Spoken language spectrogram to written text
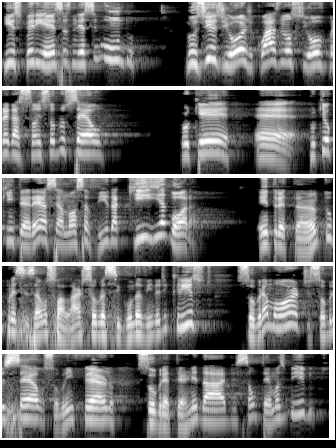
e experiências nesse mundo. Nos dias de hoje, quase não se ouve pregações sobre o céu, porque, é, porque o que interessa é a nossa vida aqui e agora. Entretanto, precisamos falar sobre a segunda vinda de Cristo, sobre a morte, sobre o céu, sobre o inferno, sobre a eternidade, são temas bíblicos.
